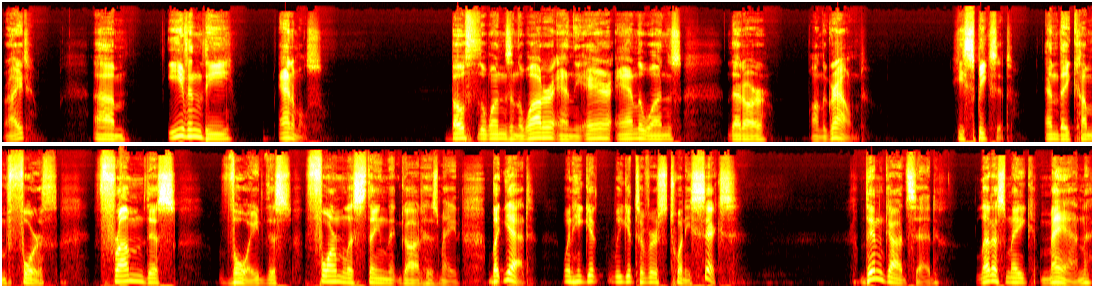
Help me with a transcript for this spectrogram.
right? Um, even the animals, both the ones in the water and the air, and the ones that are on the ground. He speaks it, and they come forth from this void, this formless thing that God has made. But yet, when he get we get to verse 26, then God said, Let us make man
